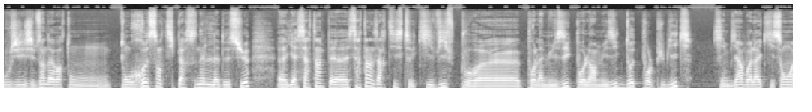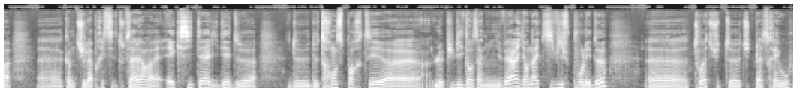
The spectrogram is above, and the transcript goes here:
où j'ai besoin d'avoir ton, ressenti personnel là-dessus. Euh, Il y a certains, euh, artistes qui vivent pour, euh, pour la musique, pour leur musique, d'autres pour le public, qui aiment bien, voilà, qui sont, comme tu l'as précisé tout à l'heure, excités à l'idée de, transporter le public dans un univers. Il y en a qui vivent pour les deux. Toi, tu te, tu placerais où?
